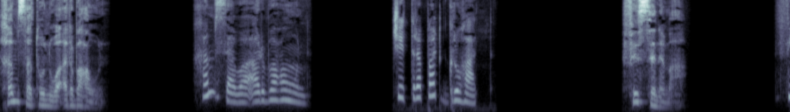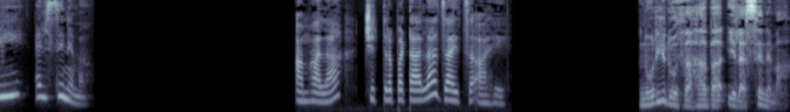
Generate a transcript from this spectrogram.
خمسة وأربعون خمسة وأربعون चित्रपटगृहात في السينما في السينما आम्हाला चित्रपटाला जायचं आहे نريد الذهاب إلى السينما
